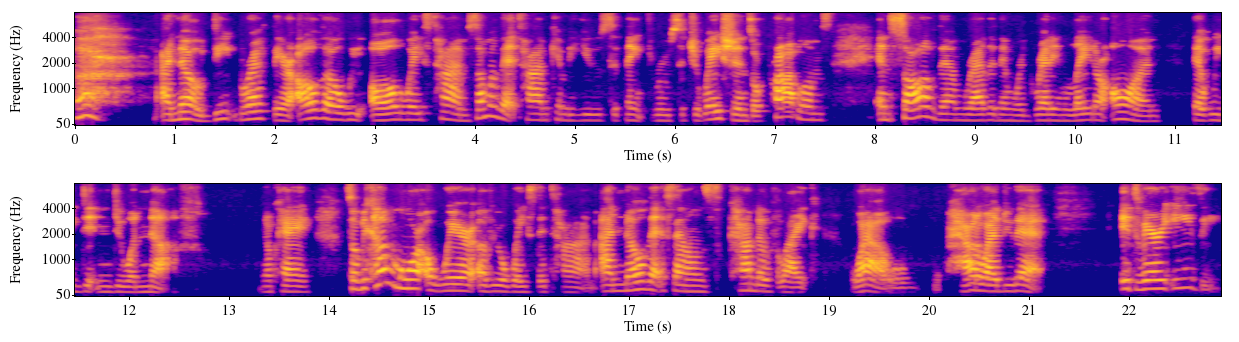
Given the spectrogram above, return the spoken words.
I know, deep breath there. Although we all waste time, some of that time can be used to think through situations or problems and solve them rather than regretting later on that we didn't do enough. Okay. So become more aware of your wasted time. I know that sounds kind of like, wow, how do I do that? It's very easy.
